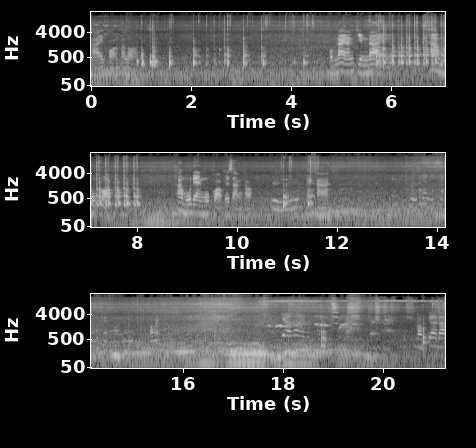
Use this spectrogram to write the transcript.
ขายของตลอด ผมได้นั้นกินได้ ข้าวหมูกรอบ ข้าวหมูแดงหมูกรอบไปสั่งเขาอืมแม่ค้า เหมือนแค่นี้ใส่น้ำแข็งหน่อยนึงเอาไหมแก้ได้นะคะ เราแก้ได้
